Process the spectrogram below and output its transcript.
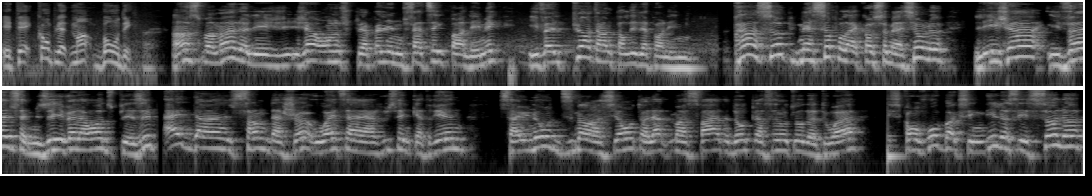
était complètement bondé. En ce moment, là, les gens ont ce qu'on appelle une fatigue pandémique. Ils veulent plus entendre parler de la pandémie. Prends ça puis mets ça pour la consommation. Là. Les gens, ils veulent s'amuser, ils veulent avoir du plaisir. Être dans le centre d'achat ou être sur la rue Sainte-Catherine, ça a une autre dimension. Tu as l'atmosphère, tu as d'autres personnes autour de toi. Et ce qu'on voit au Boxing Day, là, c'est ça, là,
